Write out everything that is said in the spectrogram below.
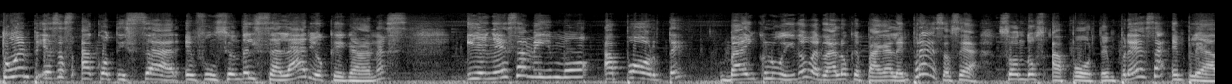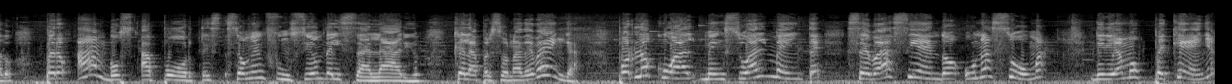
Tú empiezas a cotizar en función del salario que ganas y en ese mismo aporte va incluido, ¿verdad? Lo que paga la empresa. O sea, son dos aportes, empresa, empleado. Pero ambos aportes son en función del salario que la persona devenga. Por lo cual, mensualmente se va haciendo una suma, diríamos, pequeña,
